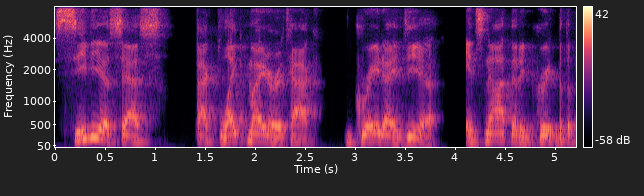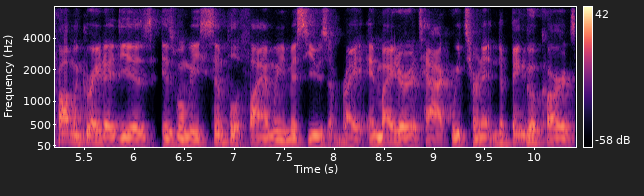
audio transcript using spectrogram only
CVSS, in fact, like MITRE ATT&CK, great idea. It's not that a great, but the problem with great ideas is when we simplify them, we misuse them, right? In MITRE ATT&CK, we turn it into bingo cards.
